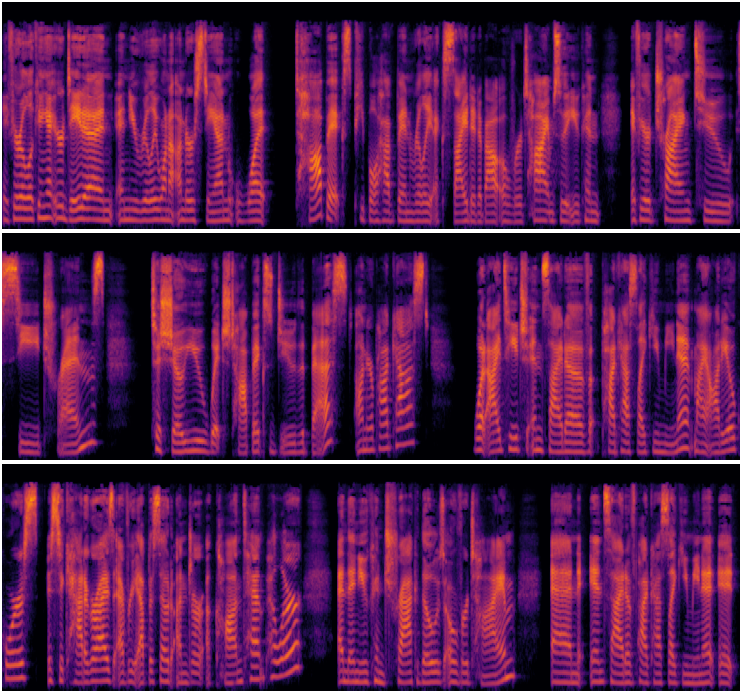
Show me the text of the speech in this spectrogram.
If you're looking at your data and, and you really want to understand what topics people have been really excited about over time so that you can, if you're trying to see trends, to show you which topics do the best on your podcast. What I teach inside of Podcast Like You Mean It, my audio course, is to categorize every episode under a content pillar. And then you can track those over time. And inside of Podcast Like You Mean It, it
